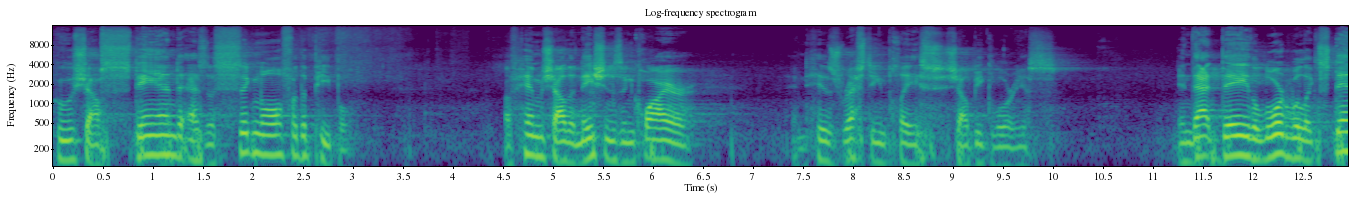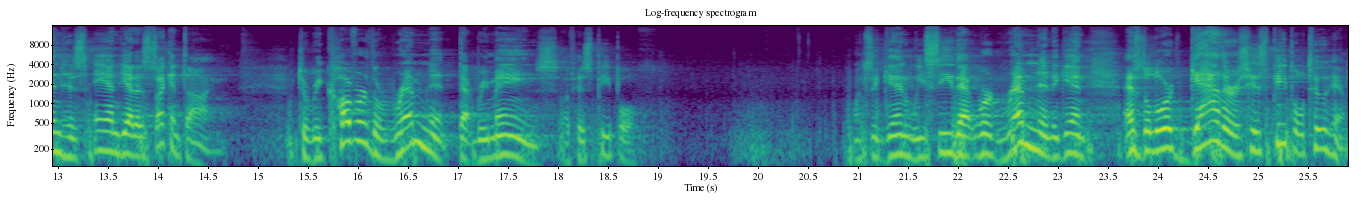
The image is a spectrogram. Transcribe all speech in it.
who shall stand as a signal for the people, of him shall the nations inquire, and his resting place shall be glorious. In that day, the Lord will extend his hand yet a second time to recover the remnant that remains of his people once again, we see that word remnant again as the Lord gathers his people to him.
